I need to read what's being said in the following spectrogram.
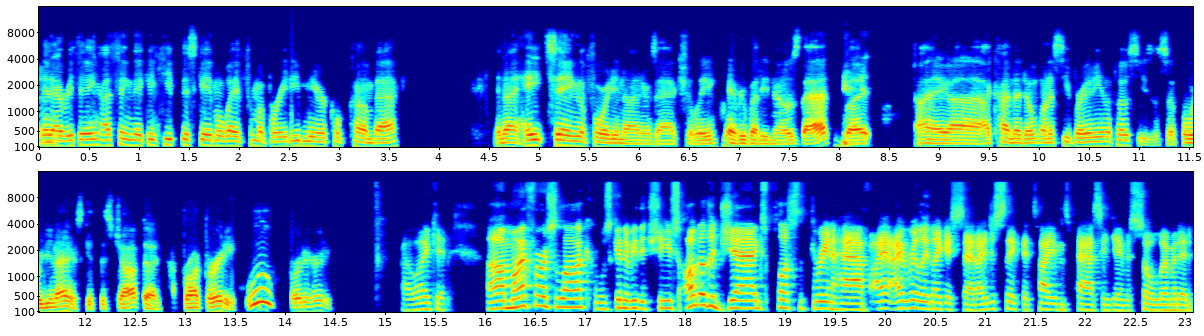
and everything. I think they can keep this game away from a Brady miracle comeback. And I hate saying the 49ers actually. Everybody knows that, but I uh I kind of don't want to see Brady in the postseason. So 49ers get this job done. Brock Purdy. Woo, Purdy Hurdy. I like it. Uh, my first lock was going to be the Chiefs. I'll go the Jags plus the three and a half. I, I, really, like I said, I just think the Titans' passing game is so limited.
